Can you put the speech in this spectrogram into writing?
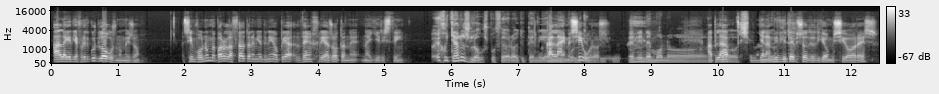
Αλλά για διαφορετικούς λόγους νομίζω. Συμφωνούμε παρόλα αυτά ότι ήταν μια ταινία η οποία δεν χρειαζόταν να γυριστεί. Έχω και άλλους λόγους που θεωρώ ότι η ταινία. Καλά, είμαι σίγουρος. Δεν είναι μόνο. Απλά για να μην βγει το επεισόδιο 2,5 ώρες.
